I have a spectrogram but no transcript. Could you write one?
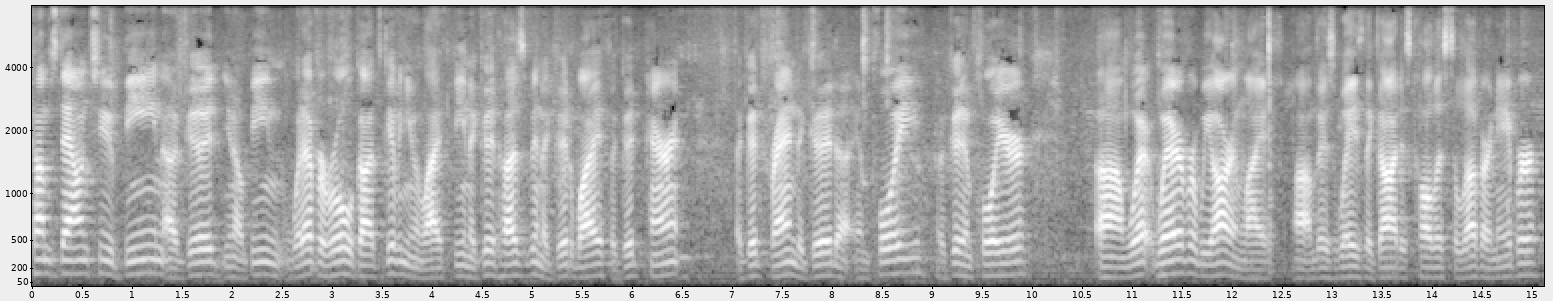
comes down to being a good, you know, being whatever role God's given you in life, being a good husband, a good wife, a good parent, a good friend, a good uh, employee, a good employer. Um, where, wherever we are in life, um, there's ways that God has called us to love our neighbor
